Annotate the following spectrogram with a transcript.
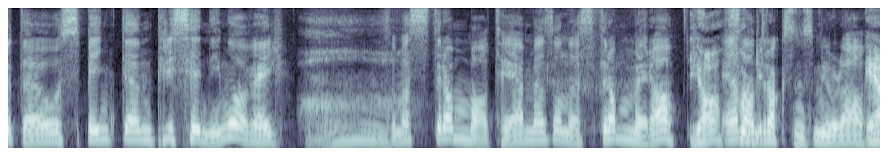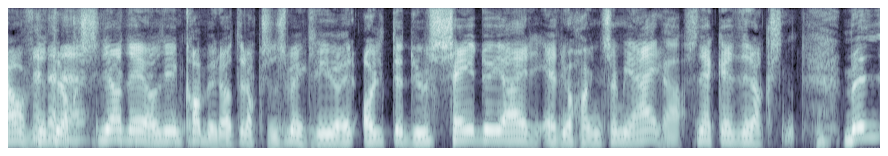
ute og spente en presenning over. Som jeg stramma til med sånne strammere. Ja, det var Draksen som gjorde det. Ja, for Draksen, ja, det er jo din kamerat Draksen som egentlig gjør alt det du sier du gjør, er det jo han som gjør. Ja. Snekker Draksen. Men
